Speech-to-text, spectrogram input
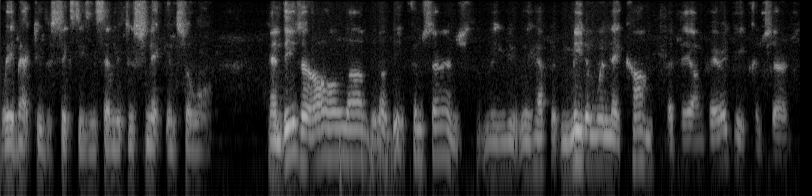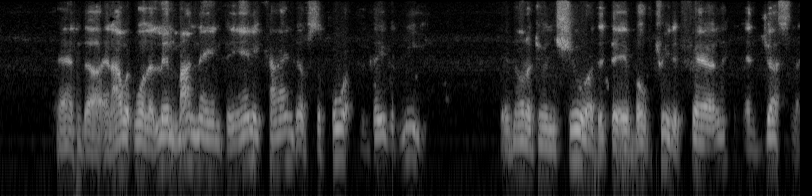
way back to the 60s and 70s to SNCC and so on. And these are all, uh, you know, deep concerns. I mean, we have to meet them when they come, but they are very deep concerns and uh, and I would want to lend my name to any kind of support that they would need in order to ensure that they are both treated fairly and justly,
